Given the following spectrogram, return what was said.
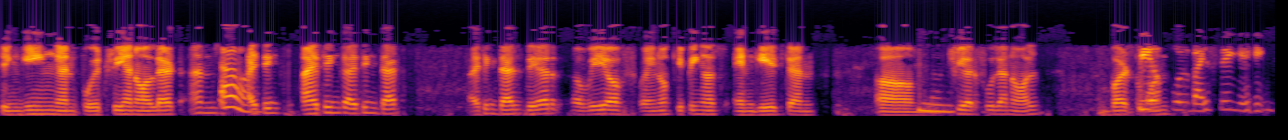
singing and poetry and all that. And Oh. I think, I think, I think that, I think that's their uh, way of you know keeping us engaged and um, Hmm. cheerful and all But once Fearful by singing.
